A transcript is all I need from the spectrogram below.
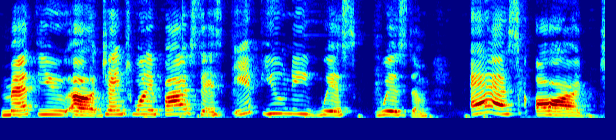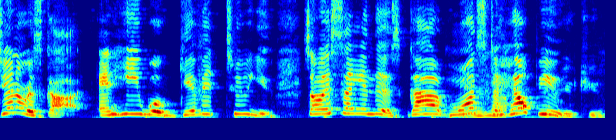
Matthew, uh, James 1 and 5 says, if you need wis- wisdom, ask our generous God, and he will give it to you. So it's saying this God wants to help you. You.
